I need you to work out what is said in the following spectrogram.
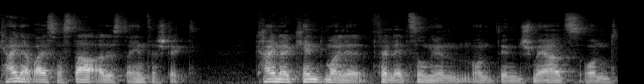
keiner weiß, was da alles dahinter steckt. Keiner kennt meine Verletzungen und den Schmerz und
